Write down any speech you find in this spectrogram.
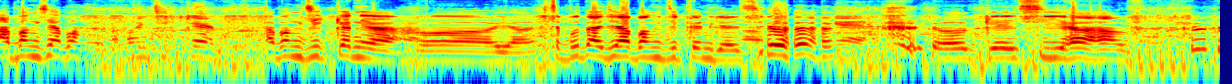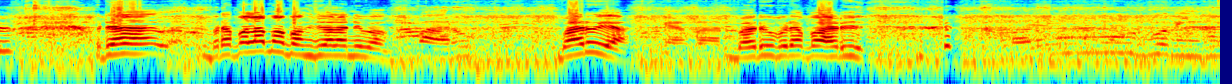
Abang siapa? Abang chicken. Abang Chicken ya? Oh ya, sebut aja Abang Chicken guys. Oke, siap. Udah berapa lama Bang jualan nih Bang? Baru. Baru ya? Ya baru. Baru berapa hari? Baru dua minggu.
